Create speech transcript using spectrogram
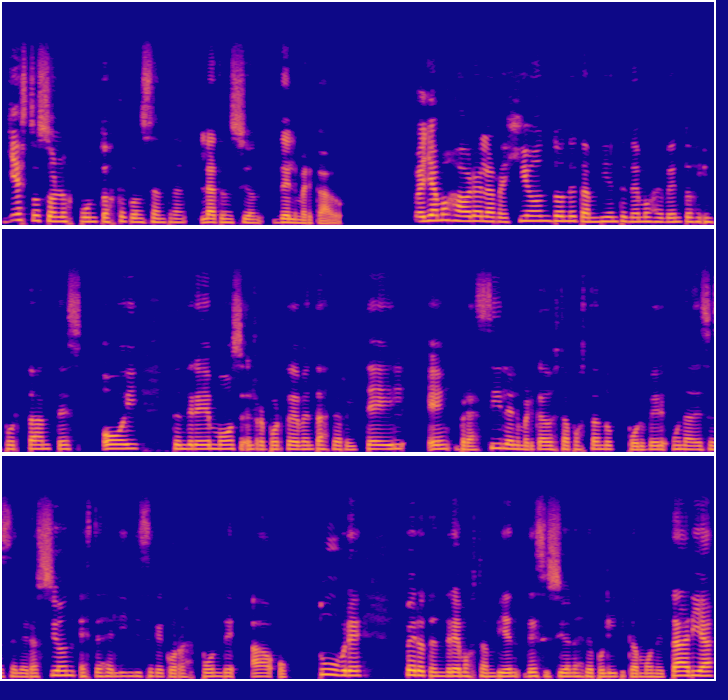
y estos son los puntos que concentran la atención del mercado. Vayamos ahora a la región donde también tenemos eventos importantes. Hoy tendremos el reporte de ventas de retail. En Brasil el mercado está apostando por ver una desaceleración. Este es el índice que corresponde a octubre, pero tendremos también decisiones de política monetaria.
